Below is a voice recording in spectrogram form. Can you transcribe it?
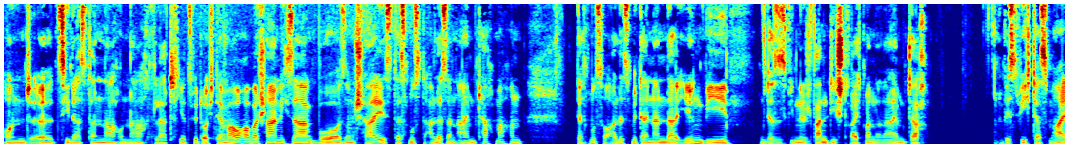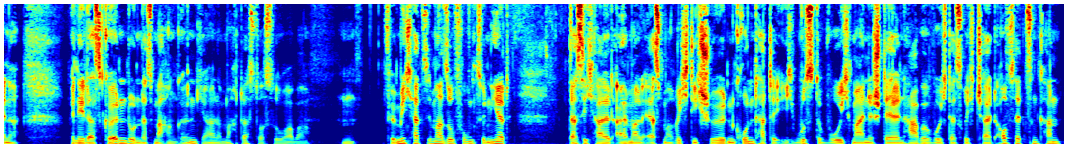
und äh, ziehe das dann nach und nach glatt. Jetzt wird euch der Maurer wahrscheinlich sagen, boah, so ein Scheiß, das musst du alles an einem Tag machen. Das muss so alles miteinander irgendwie, das ist wie eine Wand, die streicht man an einem Tag. Wisst, wie ich das meine. Wenn ihr das könnt und das machen könnt, ja, dann macht das doch so, aber hm. für mich hat's immer so funktioniert, dass ich halt einmal erstmal richtig schön Grund hatte. Ich wusste, wo ich meine Stellen habe, wo ich das Richtscheit aufsetzen kann.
